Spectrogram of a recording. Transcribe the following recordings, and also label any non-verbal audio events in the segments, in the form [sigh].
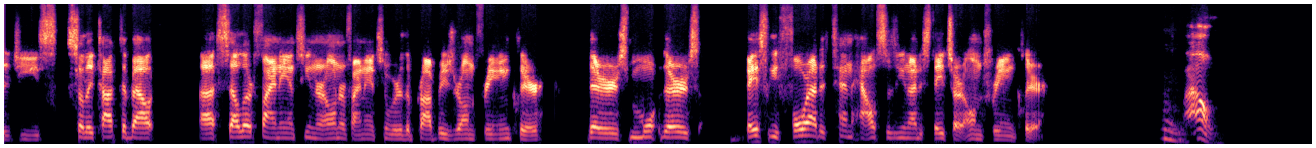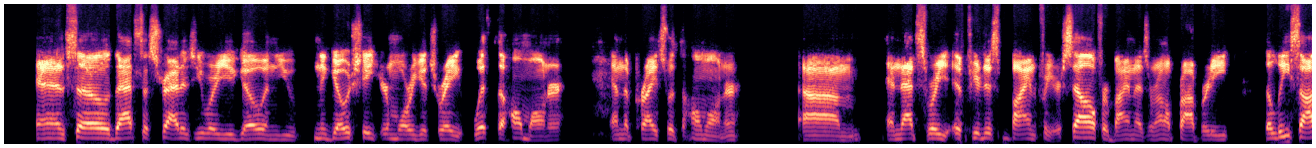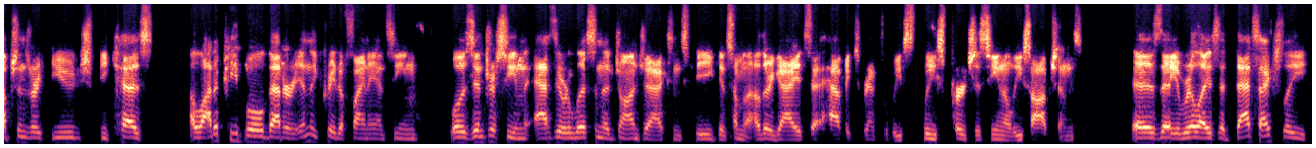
strategies. So they talked about uh, seller financing or owner financing where the properties are owned free and clear. There's more, there's basically four out of 10 houses in the United States are owned free and clear. Wow. And so that's a strategy where you go and you negotiate your mortgage rate with the homeowner and the price with the homeowner. Um, and that's where you, if you're just buying for yourself or buying as a rental property, the lease options are huge because a lot of people that are in the creative financing, what was interesting as they were listening to John Jackson speak and some of the other guys that have experience with lease, lease purchasing and lease options, is they realize that that's actually,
